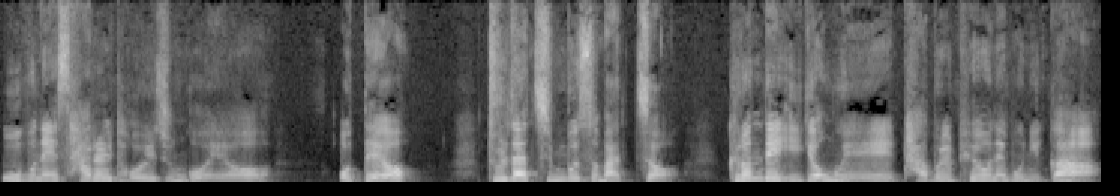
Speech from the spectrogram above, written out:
5분의 4를 더해준 거예요. 어때요? 둘 다 진분수 맞죠? 그런데 이 경우에 답을 표현해 보니까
